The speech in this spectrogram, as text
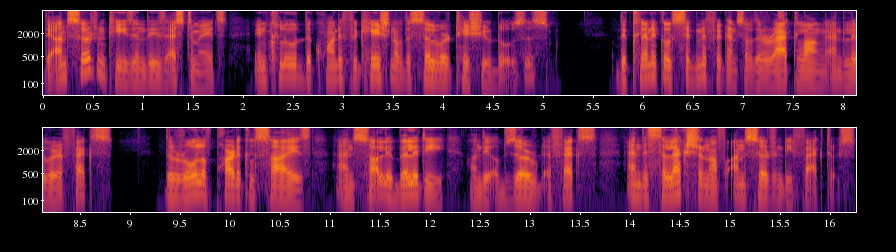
The uncertainties in these estimates include the quantification of the silver tissue doses, the clinical significance of the rat lung and liver effects, the role of particle size and solubility on the observed effects, and the selection of uncertainty factors.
